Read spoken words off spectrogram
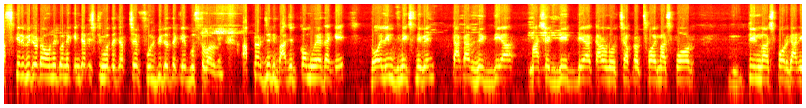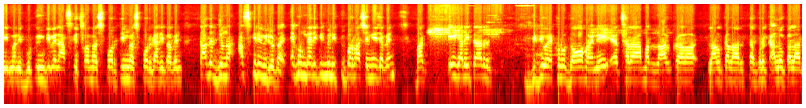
আজকের ভিডিওটা অনেক অনেক ইন্টারেস্টিং হতে যাচ্ছে ফুল ভিডিও দেখলে বুঝতে পারবেন। আপনার যদি বাজেট কম হয়ে থাকে রয়্যাল ইনফিনিক্স নেবেন টাকার দিক দিয়া, মাসের দিক দিয়া, কারণ হচ্ছে আপনার ছয় মাস পর, তিন মাস পর গাড়ি মানে বুকিং দিবেন, আজকে ছয় মাস পর, তিন মাস পর গাড়ি পাবেন। তাদের জন্য আজকের এই ভিডিওটা। এখন গাড়ি কিনবেন, একটু পর বাসে নিয়ে যাবেন। বাট এই গাড়িটার ভিডিও এখনও দেওয়া হয়নি এছাড়া আমার লাল কালার লাল কালার, তারপরে কালো কালার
